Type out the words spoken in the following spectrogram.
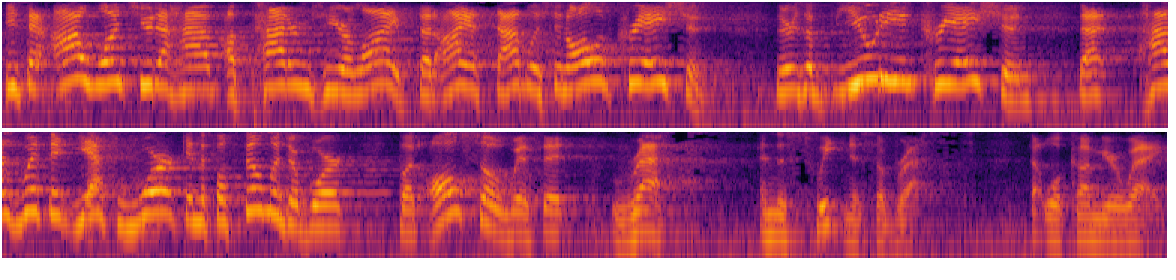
He said, I want you to have a pattern to your life that I established in all of creation. There's a beauty in creation that has with it, yes, work and the fulfillment of work, but also with it, rest and the sweetness of rest that will come your way.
